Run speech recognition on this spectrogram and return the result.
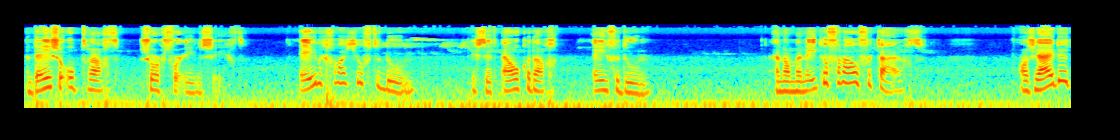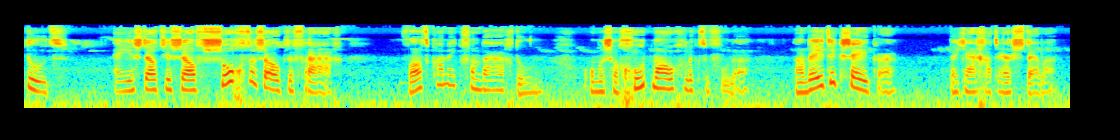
En deze opdracht zorgt voor inzicht. Het enige wat je hoeft te doen, is dit elke dag even doen. En dan ben ik ervan overtuigd. Als jij dit doet en je stelt jezelf ochtends ook de vraag: wat kan ik vandaag doen om me zo goed mogelijk te voelen? Dan weet ik zeker dat jij gaat herstellen.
